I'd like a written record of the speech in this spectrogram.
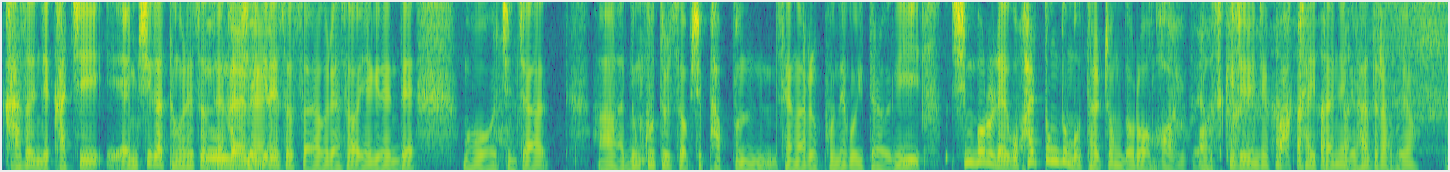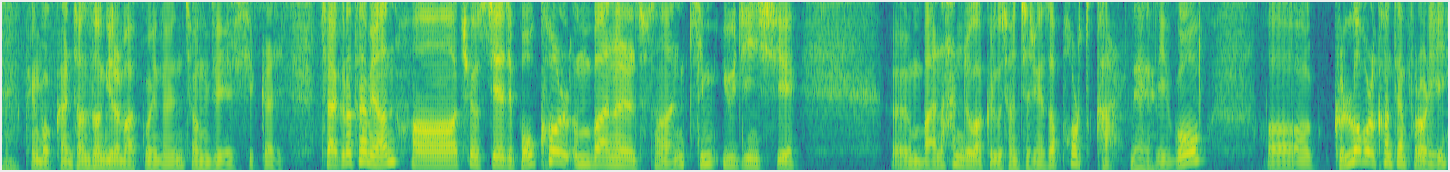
가서 이제 같이 MC 같은 걸 했었어요. 음, 같이 네네. 얘기를 했었어요. 그래서 얘기를 했는데 뭐 진짜 아, 눈코 뜰 수 없이 바쁜 생활을 보내고 있더라고요. 이 신보를 내고 활동도 못할 정도로 어이구야. 어, 스케줄이 이제 꽉 차 있다는 얘기를 하더라고요. 네. 행복한 전성기를 맡고 있는 정재일 씨까지. 자, 그렇다면 어, 최우수 재즈 보컬 음반을 수상한 김유진 씨의 어, 음반 한 조각 그리고 전체 중에서 포르투갈 네. 그리고 어, 글로벌 컨템포러리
